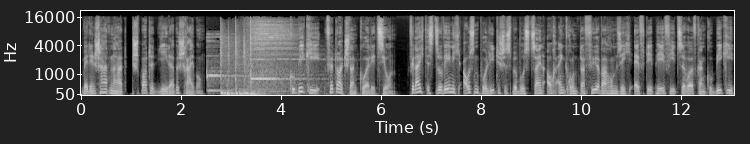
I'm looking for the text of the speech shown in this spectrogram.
Wer den Schaden hat, spottet jeder Beschreibung. Kubicki für Deutschland-Koalition. Vielleicht ist so wenig außenpolitisches Bewusstsein auch ein Grund dafür, warum sich FDP-Vize Wolfgang Kubicki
